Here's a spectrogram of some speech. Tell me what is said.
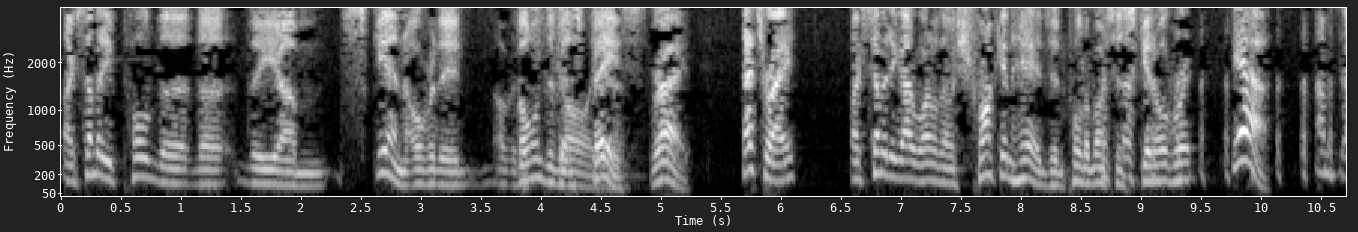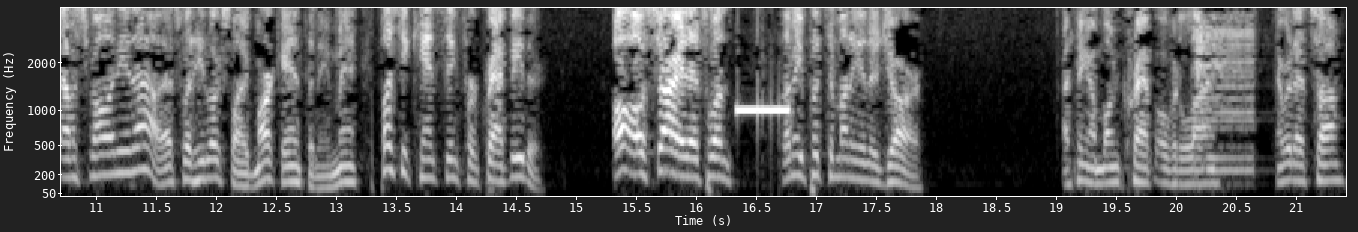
like somebody pulled the the the um skin over the Over the bones of his face. Right. That's right. Like somebody got one of those shrunken heads and pulled a bunch of skin over it. Yeah, I'm I'm smelling you now. That's what he looks like, Marc Anthony, man. Plus he can't sing for crap either. Oh, oh, sorry, that's one. Let me put some money in a jar. I think I'm one crap over the line. Remember that song?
